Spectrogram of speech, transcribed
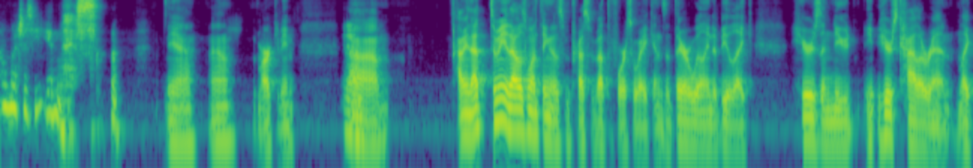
how much is he in this? Yeah. Well, marketing. yeah. Um, I mean, that to me, that was one thing that was impressive about the Force Awakens that they were willing to be like, here's a new, here's Kylo Ren. Like,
